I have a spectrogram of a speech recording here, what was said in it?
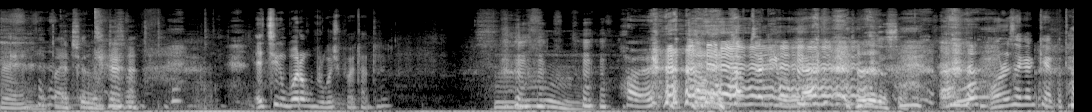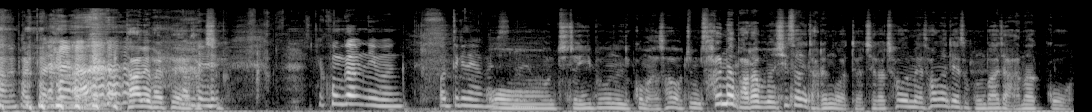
네. 해봐야 애칭을 될것 같아요. 못해서. 애칭은 뭐라고 부르고 싶어요, 다들? 음. 헐. 갑자기 뭔가 조용해졌어. 오늘 생각해갖고 다음에 거야. 다음에 발표해요 같이. 공감님은 어떻게 생각하시나요? 어, 진짜 이 부분을 읽고 나서 좀 삶을 바라보는 시선이 다른 것 같아요. 제가 처음에 성에 대해서 공부하지 않았고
